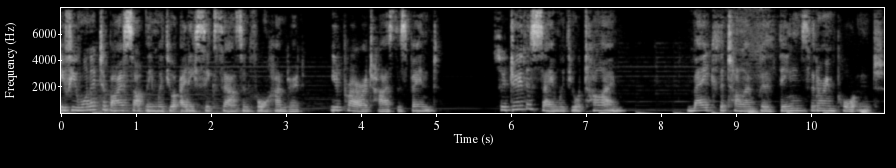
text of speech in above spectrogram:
If you wanted to buy something with your 86,400, you'd prioritize the spend. So do the same with your time. Make the time for the things that are important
